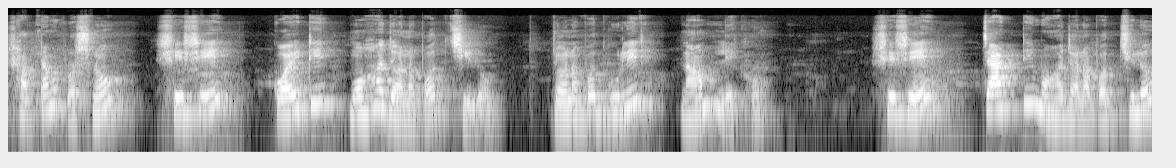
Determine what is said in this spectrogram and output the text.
সাত নম্বর প্রশ্ন, শেষে কয়টি মহাজনপদ ছিল? জনপদগুলির নাম লেখো। শেষে চারটি মহাজনপদ ছিল।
